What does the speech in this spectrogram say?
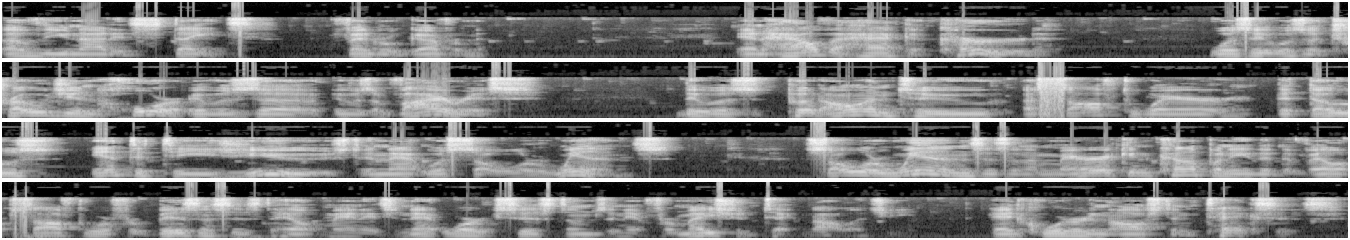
of the United States federal government. And how the hack occurred was it was a Trojan horse. It was a it was a virus that was put onto a software that those entities used, and that was Solar Winds. Solar Winds is an American company that develops software for businesses to help manage network systems and information technology, headquartered in Austin, Texas.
